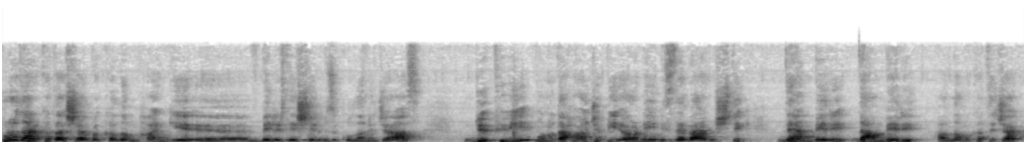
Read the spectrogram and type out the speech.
Burada arkadaşlar bakalım hangi e, belirteçlerimizi kullanacağız. Depuis, bunu daha önce bir örneğimizde vermiştik. Den beri, dan beri anlamı katacak.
